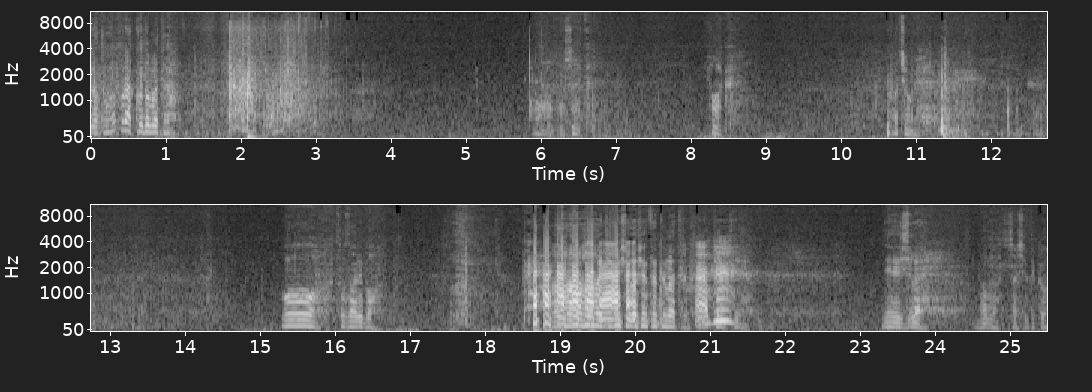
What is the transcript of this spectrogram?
brakło, brakło do metra. O, poszedł. Fuck. Pociągnie. O, co za ryba. Aha, 98 cm. No pięknie. Nie jest źle. Dobra, trzeba się tylko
